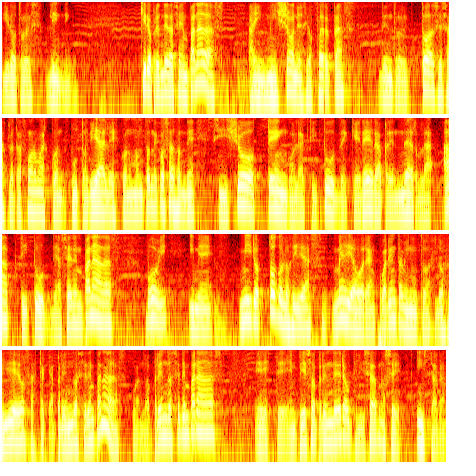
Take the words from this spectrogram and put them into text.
y el otro es LinkedIn. ¿Quiero aprender a hacer empanadas? Hay millones de ofertas dentro de todas esas plataformas con tutoriales, con un montón de cosas donde si yo tengo la actitud de querer aprender la aptitud de hacer empanadas, voy y me miro todos los días, media hora, 40 minutos, los videos hasta que aprendo a hacer empanadas. Cuando aprendo a hacer empanadas, este, empiezo a aprender a utilizar, no sé, Instagram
